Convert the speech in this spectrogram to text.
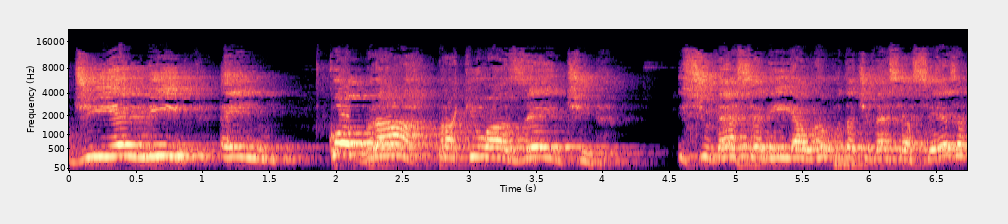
de Eli em que o azeite estivesse ali e a lâmpada tivesse acesa,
